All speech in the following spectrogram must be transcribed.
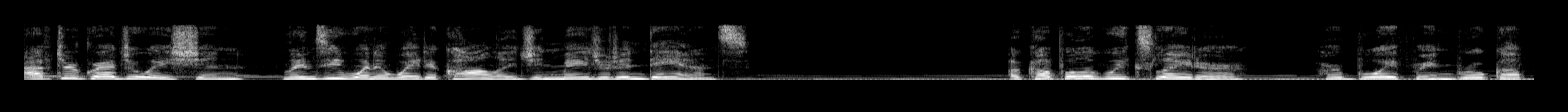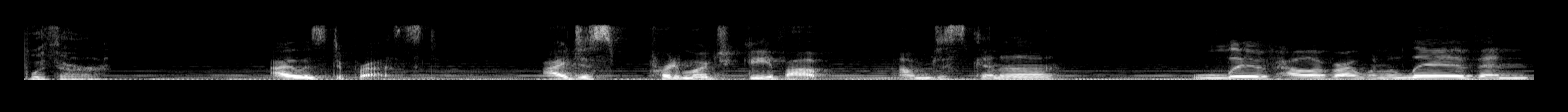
After graduation, Lindsay went away to college and majored in dance. A couple of weeks later, her boyfriend broke up with her. I was depressed. I just pretty much gave up. I'm just gonna live however I wanna live and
